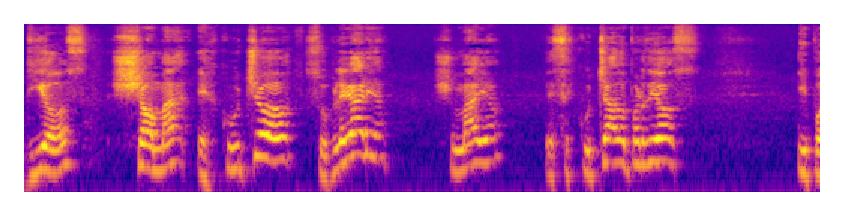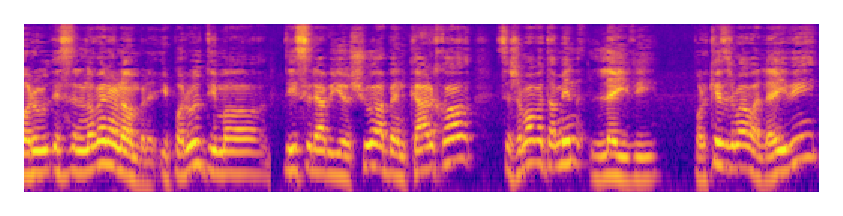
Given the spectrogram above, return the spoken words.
Dios, Shoma, escuchó su plegaria. Shemaya es escuchado por Dios. Y por, es el noveno nombre. Y por último, dice Rabbi Yoshua Ben Karjo, se llamaba también Levi. ¿Por qué se llamaba Levi?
